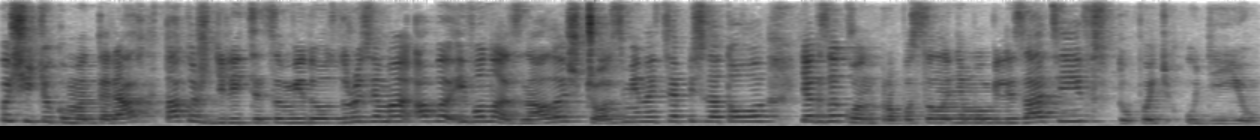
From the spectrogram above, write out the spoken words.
Пишіть у коментарях, також діліться цим відео з друзями, аби і вони знали, що зміниться після того, як закон про посилення мобілізації вступить у дію.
